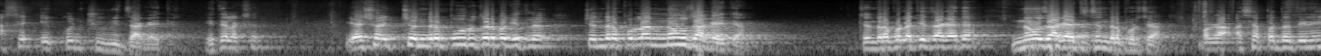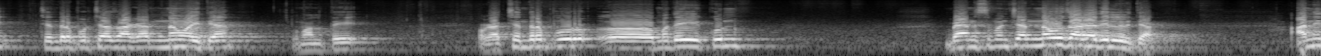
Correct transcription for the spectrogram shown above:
असे एकूण चोवीस जागा आहेत त्या इथे लक्षात? याशिवाय चंद्रपूर जर बघितलं चंद्रपूरला नऊ जागा आहेत त्या चंद्रपूरला किती जागा आहेत त्या नऊ जागा आहेत चंद्रपूरच्या. बघा अशा पद्धतीने चंद्रपूरच्या जागा नऊ आहेत त्या तुम्हाला ते बघा चंद्रपूरमध्ये एकूण बॅन्समनच्या नऊ जागा दिलेल्या त्या. आणि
